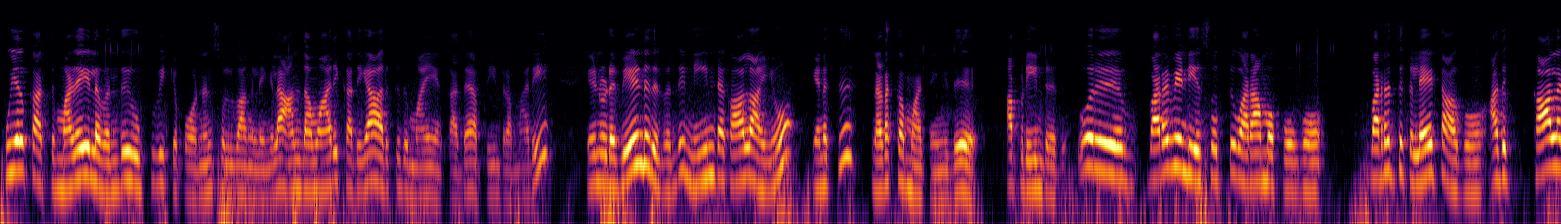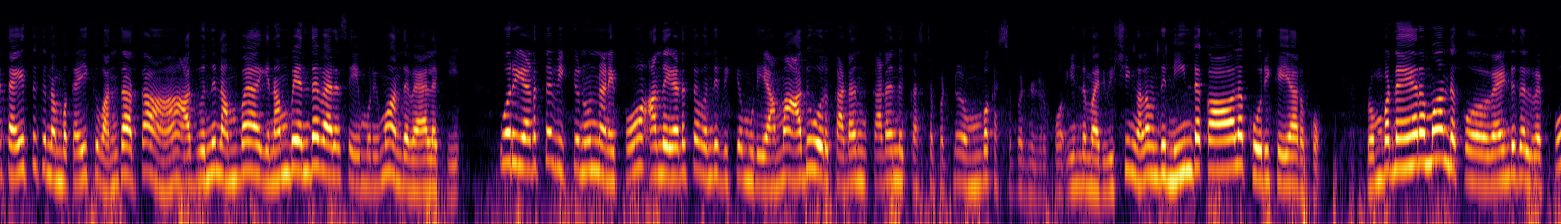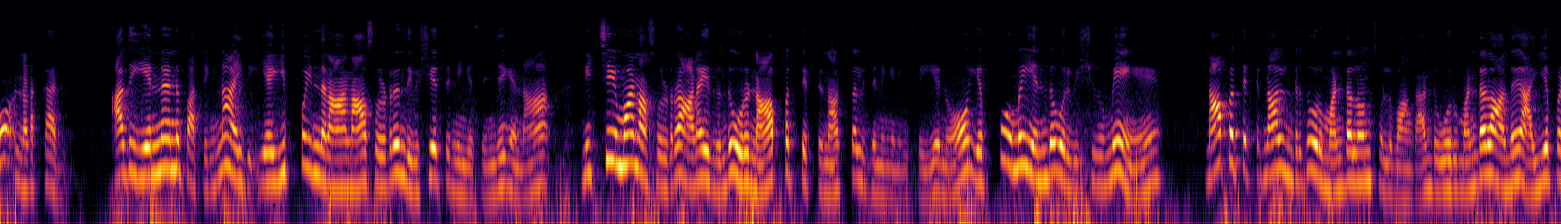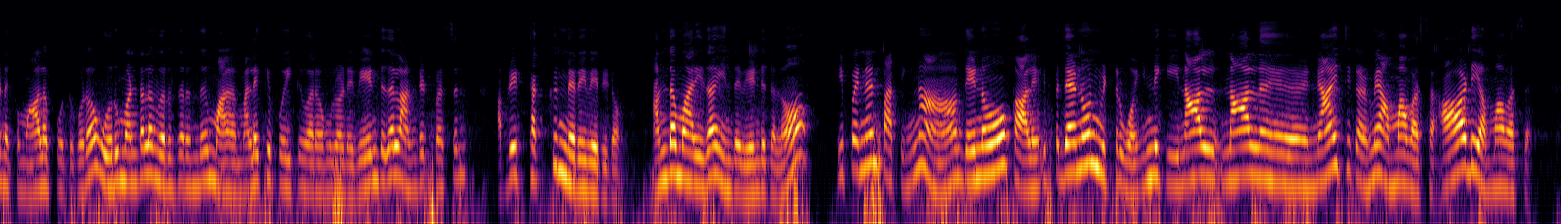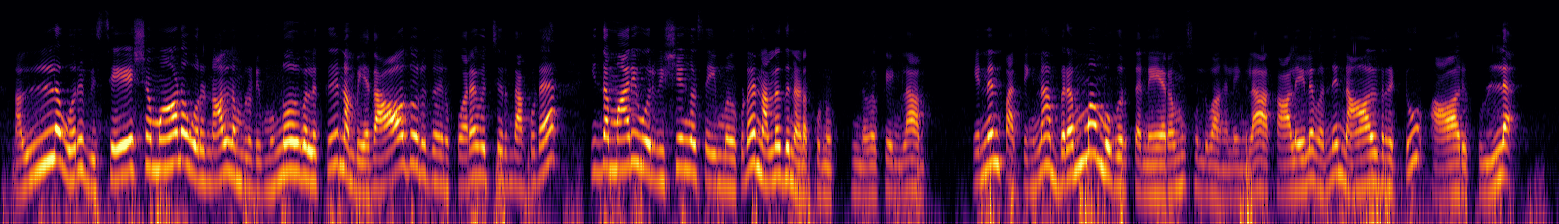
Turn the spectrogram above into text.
புயல் காற்று மழையில் வந்து உப்பு வைக்க போனேன்னு சொல்லுவாங்க இல்லைங்களா? அந்த மாதிரி கதையாக இருக்குதுமா என் கதை அப்படின்ற மாதிரி என்னோட வேண்டுதல் வந்து நீண்ட காலாயும் எனக்கு நடக்க மாட்டேங்குது. அப்படின்றது. ஒரு வர வேண்டிய சொத்து வராமல் போகும். வர்றதுக்கு லேட் ஆகும். அது கால டயத்துக்கு நம்ம கைக்கு வந்தால் தான் அது வந்து நம்ம நம்ம எந்த வேலை செய்ய முடியுமோ அந்த வேலைக்கு. ஒரு இடத்த விற்கணும்னு நினைப்போம். அந்த இடத்த வந்து விற்க முடியாமல் அது ஒரு கடன் கடனுக்கு கஷ்டப்பட்டு ரொம்ப கஷ்டப்பட்டு இருப்போம். இந்த மாதிரி விஷயங்கள்லாம் வந்து நீண்ட கால கோரிக்கையாக இருக்கும். ரொம்ப நேரமாக அந்த கோ வேண்டுதல் வைப்போம். நடக்காது. அது என்னன்னு பார்த்தீங்கன்னா இது எ- இப்போ இந்த நான் நான் சொல்கிற இந்த விஷயத்தை நீங்கள் செஞ்சீங்கன்னா நிச்சயமாக நான் சொல்கிறேன் ஆனால் இது வந்து ஒரு நாற்பத்தெட்டு நாட்கள் இதை நீங்கள் நீங்கள் செய்யணும். எப்போவுமே எந்த ஒரு விஷயமுமே நாற்பத்தெட்டு நாள்ன்றது ஒரு மண்டலம்னு சொல்லுவாங்க. அந்த ஒரு மண்டலம் அது ஐயப்பனுக்கு மாலை போட்டு கூட ஒரு மண்டலம் விரதம் ம மலைக்கு போயிட்டு வரவங்களோட வேண்டுதல் ஹண்ட்ரட் பர்சன்ட் அப்படியே டக்குன்னு நிறைவேறிடும். அந்த மாதிரி தான் இந்த வேண்டுதலும். இப்போ என்னென்னு பார்த்தீங்கன்னா தினம் காலையில் இப்போ தினம்னு விட்டுருவோம். இன்றைக்கி நாலு நாலு ஞாயிற்றுக்கிழமை அமாவாசை ஆடி அமாவாசை. நல்ல ஒரு விசேஷமான ஒரு நாள் நம்மளுடைய முன்னோர்களுக்கு நம்ம ஏதாவது ஒரு குறை வச்சுருந்தா கூட இந்த மாதிரி ஒரு விஷயங்கள் செய்யும்போது கூட நல்லது நடக்கணும் ஓகேங்களா? என்னன்னு பார்த்தீங்கன்னா பிரம்ம முகூர்த்த நேரம்னு சொல்லுவாங்க இல்லைங்களா? காலையில் வந்து நாலரை டு ஆறுக்குள்ளே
